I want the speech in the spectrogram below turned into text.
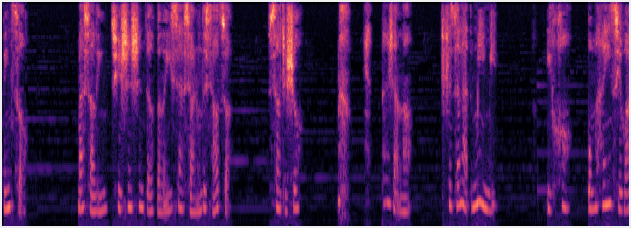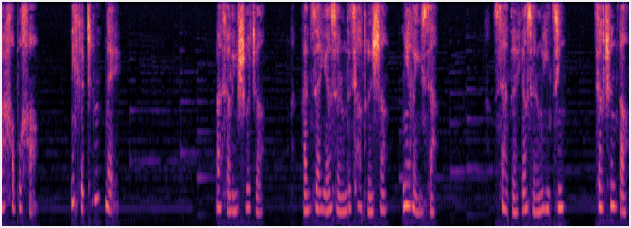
临走，马小玲却深深的吻了一下小荣的小嘴，笑着说：“ 当然了，这是咱俩的秘密，以后我们还一起玩好不好？你可真美。”马小玲说着，还在杨小荣的翘臀上捏了一下，吓得杨小荣一惊。娇嗔道：“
